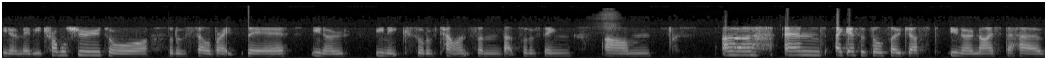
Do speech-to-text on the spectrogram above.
you know, maybe troubleshoot or sort of celebrate their, you know, unique sort of talents and that sort of thing. Um, uh, and I guess it's also just, you know, nice to have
